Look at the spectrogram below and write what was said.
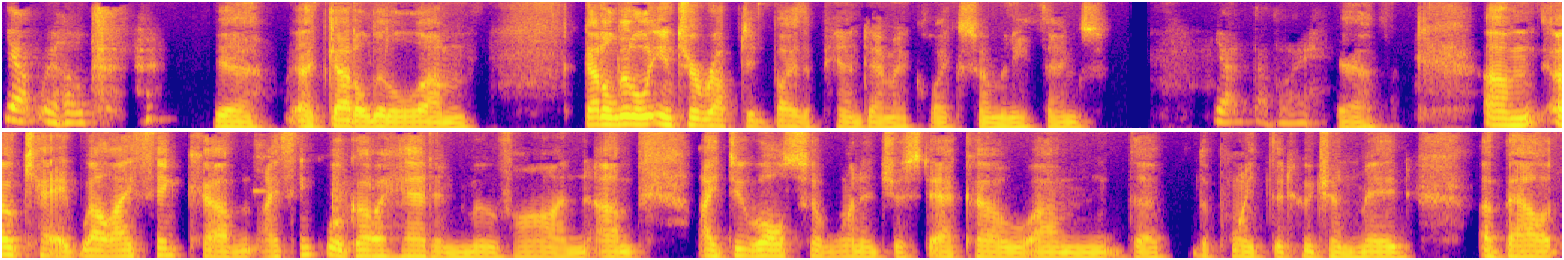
Yeah, we hope. yeah, it got a little um, got a little interrupted by the pandemic, like so many things. Yeah, definitely. Yeah. Um, okay, well, I think um, I think we'll go ahead and move on. Um, I do also want to just echo um, the the point that Huajin made about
